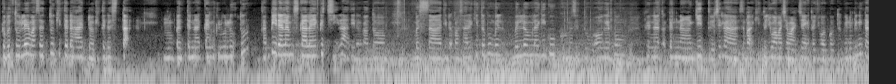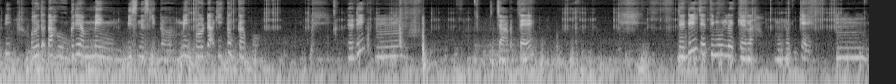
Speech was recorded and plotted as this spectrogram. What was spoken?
Kebetulan masa tu kita dah ada, kita dah start hmm, penternakan keluluk tu tapi dalam skala yang kecil lah tidak kata besar pasal kita pun bel- belum lagi kukuh masa tu. Orang pun kena tak kena gitu je lah. Sebab kita jual macam-macam kita jual kotor gini-gini tapi orang tak tahu. Ke dia main business kita main produk kita ke apa. Jadi hmm, pecah betul jadi jadi mulakan lah. Mulakan. Hmm,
